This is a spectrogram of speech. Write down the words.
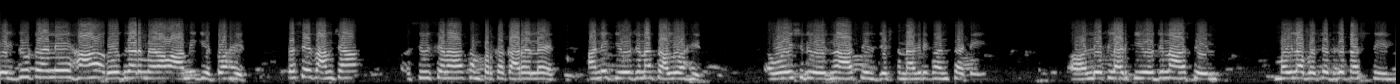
एकजुटाने हा रोजगार मेळावा आम्ही घेतो आहे तसेच आमच्या शिवसेना संपर्क कार्यालयात अनेक योजना चालू आहेत. वयश्री योजना असेल ज्येष्ठ नागरिकांसाठी अं, लेख लाडकी योजना असेल महिला बचत गट असतील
